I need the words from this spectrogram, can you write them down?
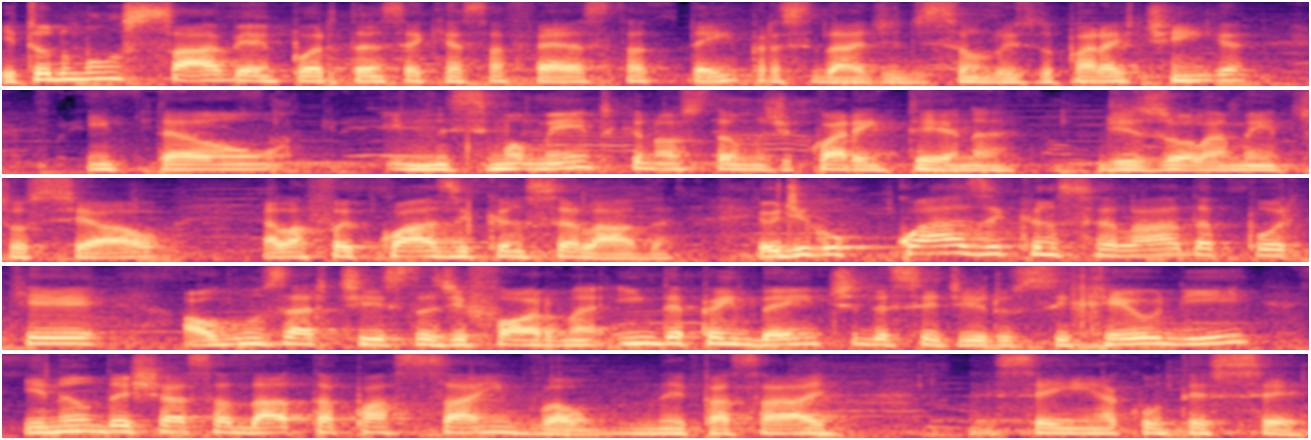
e todo mundo sabe a importância que essa festa tem para a cidade de São Luís do Paraitinga. Então, nesse momento que nós estamos de quarentena, de isolamento social, ela foi quase cancelada. Eu digo quase cancelada porque alguns artistas, de forma independente, decidiram se reunir e não deixar essa data passar em vão, nem passar sem acontecer.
